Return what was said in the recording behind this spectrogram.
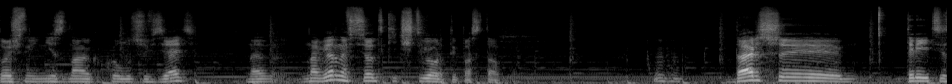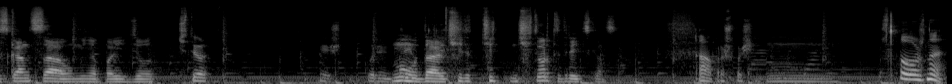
Точно не знаю, какой лучше взять. На- наверное, все-таки четвертый поставлю. Мгм. Дальше третий с конца у меня пойдет. Четвертый. Ну Ты- да, чет- чет- четвертый, третий с конца. А, прошу прощения. М, Сложно.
